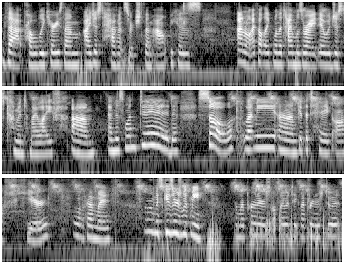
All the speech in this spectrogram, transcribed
that probably carries them. I just haven't searched them out because I don't know, I felt like when the time was right, it would just come into my life. Um, and this one did. So let me um, get the tag off here. I don't have my, oh, my skizzers with me, or my pruners, else I would take my pruners to it.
